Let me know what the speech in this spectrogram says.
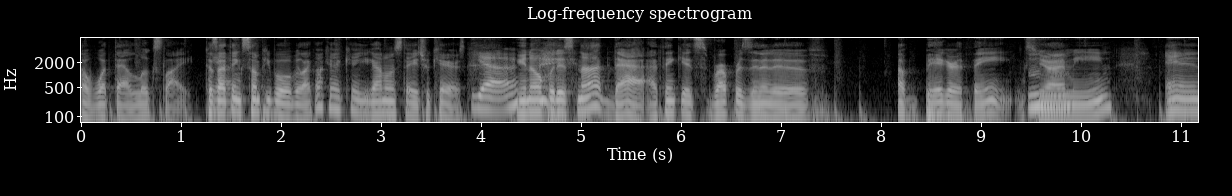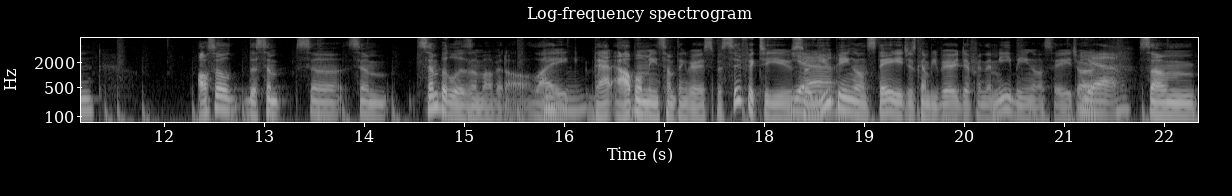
of what that looks like. Because I think some people will be like, okay, okay, you got on stage, who cares? Yeah. you know but it's not that i think it's representative of bigger things you know what i Mhm. mean and also the some some, sim- symbolism of it all like that album means something very specific to you so you being on stage is going to be very different than me being on stage or yeah. some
